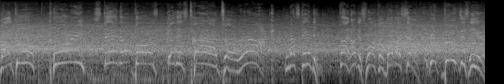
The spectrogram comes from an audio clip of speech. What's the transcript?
Michael, Corey, stand up, boys, because it's time to rock. You're not standing. Fine, I'll just rock all by myself. Rick Boogs is here.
